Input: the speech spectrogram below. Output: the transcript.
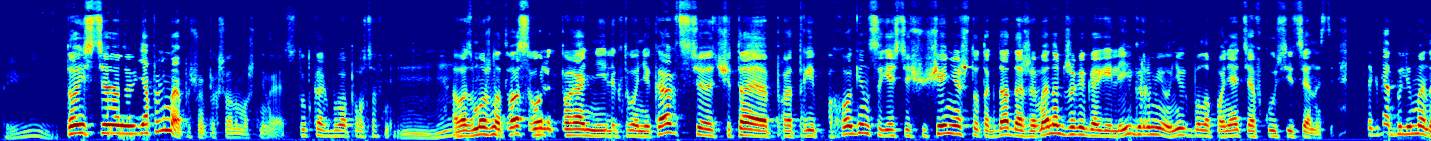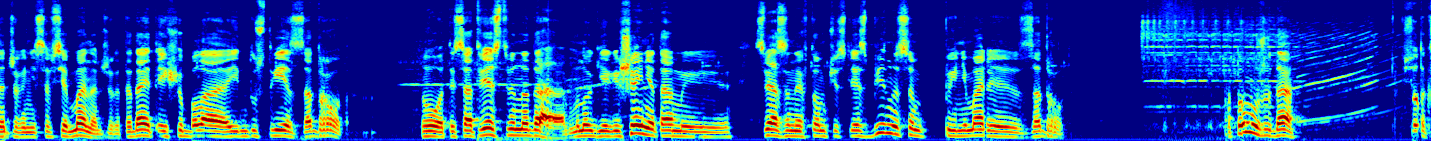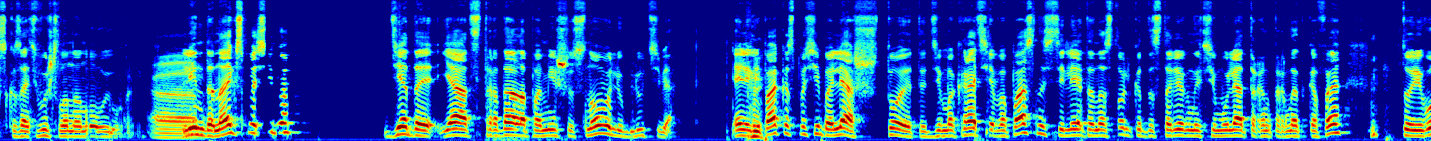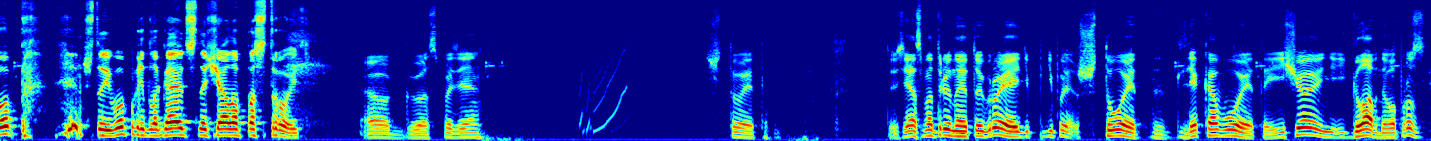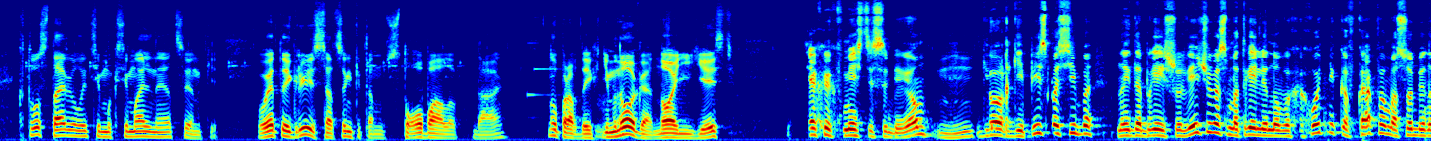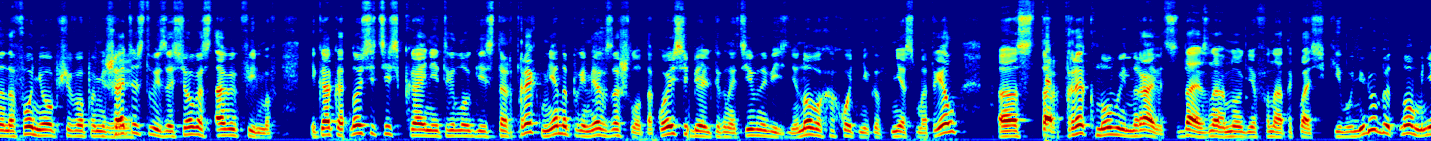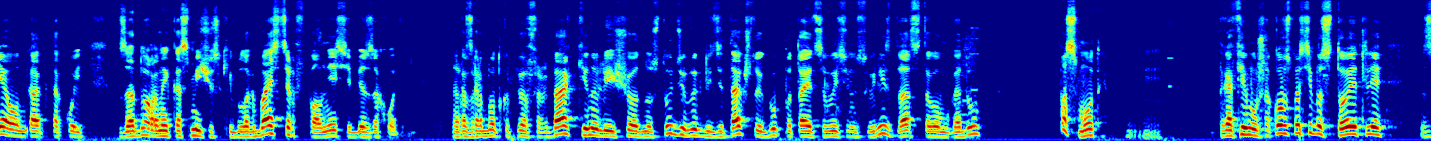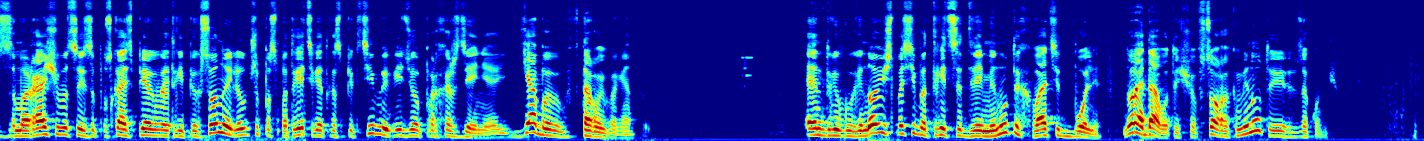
Применить. То есть, э, я понимаю, почему персона может не нравиться. Тут как бы вопросов нет. Мгм. А возможно, от вас ролик по ранней Electronic Arts, ч- читая про Трипа Хоггинса, есть ощущение, что тогда даже менеджеры горели играми, у них было понятие о вкусе и ценности. Тогда были менеджеры, не совсем менеджеры. Тогда это еще была индустрия задротов. Вот, и, соответственно, да, многие решения там, и связанные в том числе с бизнесом, принимали задроты. Потом уже, да, все, так сказать, вышло на новый уровень. А, Линда Найк, спасибо. Деда, я отстрадала по Мише снова, люблю тебя. Эльри Пака, спасибо. Ляш, что это, демократия в опасности или это настолько достоверный симулятор интернет-кафе, что его, что его предлагают сначала построить? О, господи. Что это? То есть я смотрю на эту игру, я не, не понимаю, что это, для кого это. Еще и главный вопрос, кто ставил эти максимальные оценки. У этой игры есть оценки там 100 баллов, да. Ну, правда, их немного, но они есть. Всех их вместе соберем. Мгм. Георгий Пи, спасибо. Наидобрейшего вечера. Смотрели новых охотников. Как вам, особенно на фоне общего помешательства и засера старых фильмов? И как относитесь к крайней трилогии Star Trek? Мне, например, зашло. Такое себе альтернативное видение. Новых охотников не смотрел. а Star Trek новый нравится. Да, я знаю, многие фанаты классики его не любят, но мне он как такой задорный космический блокбастер вполне себе заходит. На разработку Perfect Dark кинули еще одну студию. Выглядит так, что игру пытается вытянуть в релиз в 2022 году. Посмотрим. Трофим Ушаков, спасибо. Стоит ли заморачиваться и запускать первые три персоны, или лучше посмотреть ретроспективы и видео прохождения? Я бы второй вариант выбрал. Эндрю Гуринович, спасибо. 32 минуты, хватит боли. Давай, да, вот еще в 40 минут и закончим.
